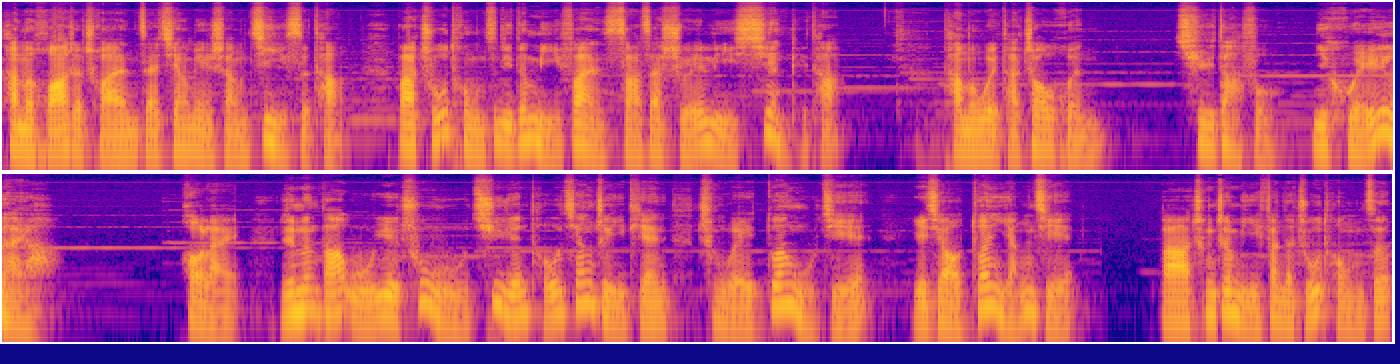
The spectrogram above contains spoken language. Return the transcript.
他们划着船在江面上祭祀他，把竹筒子里的米饭撒在水里献给他，他们为他招魂：“屈大夫，你回来啊！”后来人们把五月初五屈原投江这一天称为端午节，也叫端阳节。把盛着米饭的竹筒子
